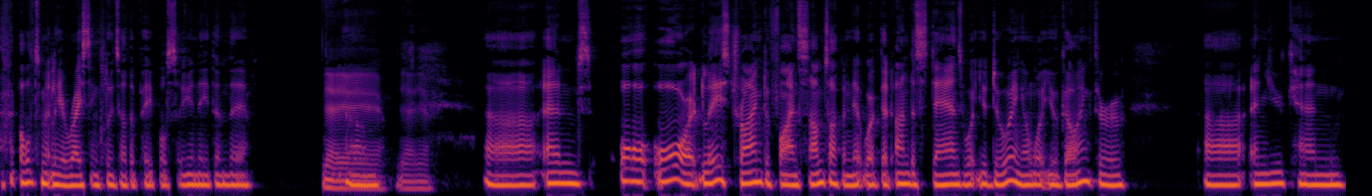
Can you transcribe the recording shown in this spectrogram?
ultimately a race includes other people, so you need them there yeah, yeah, um, yeah, yeah, yeah. uh, and or or at least trying to find some type of network that understands what you're doing and what you're going through, uh, and you can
